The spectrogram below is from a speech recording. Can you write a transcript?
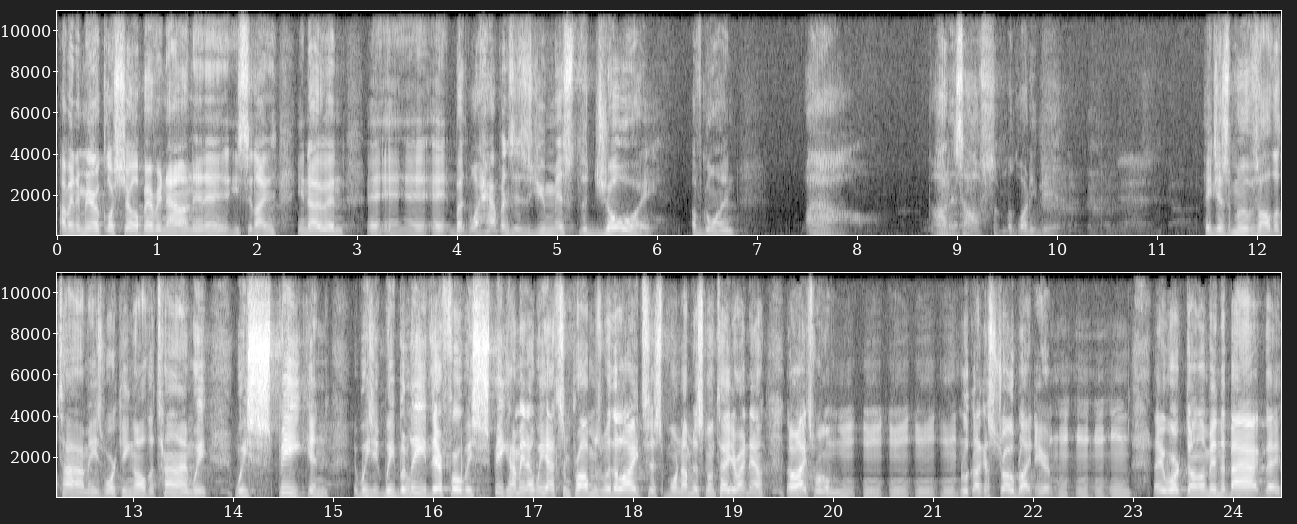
I mean, a miracle will show up every now and then. And you see, like, you know, and, and, and, but what happens is you miss the joy of going, wow, God is awesome. Look what He did. He just moves all the time. He's working all the time. We, we speak and we, we believe, therefore we speak. How I many we had some problems with the lights this morning? I'm just going to tell you right now. The lights were going, mm, mm, mm, look like a strobe light here. They worked on them in the back. They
